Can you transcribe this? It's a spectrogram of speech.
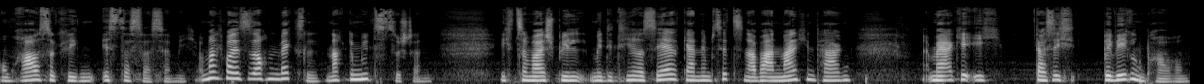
um rauszukriegen, ist das was für mich. Und manchmal ist es auch ein Wechsel nach Gemütszustand. Ich zum Beispiel meditiere sehr gerne im Sitzen, aber an manchen Tagen merke ich, dass ich Bewegung brauche.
